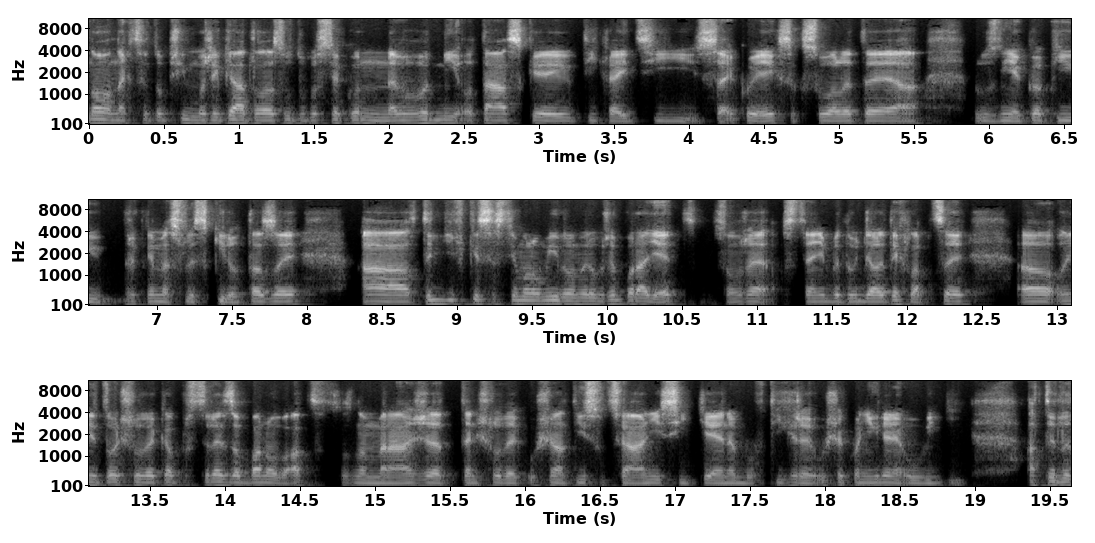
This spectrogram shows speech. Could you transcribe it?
no nechci to přímo říkat, ale jsou to prostě jako nevhodné otázky týkající se jako jejich sexuality a různý jako jaký, řekněme, slizký dotazy. A ty dívky se s tím umí velmi dobře poradit, samozřejmě stejně by to udělali ty chlapci, uh, oni toho člověka prostě dají zabanovat, to znamená, že ten člověk už na té sociální sítě nebo v té hře už jako nikdy neuvidí. A tyhle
